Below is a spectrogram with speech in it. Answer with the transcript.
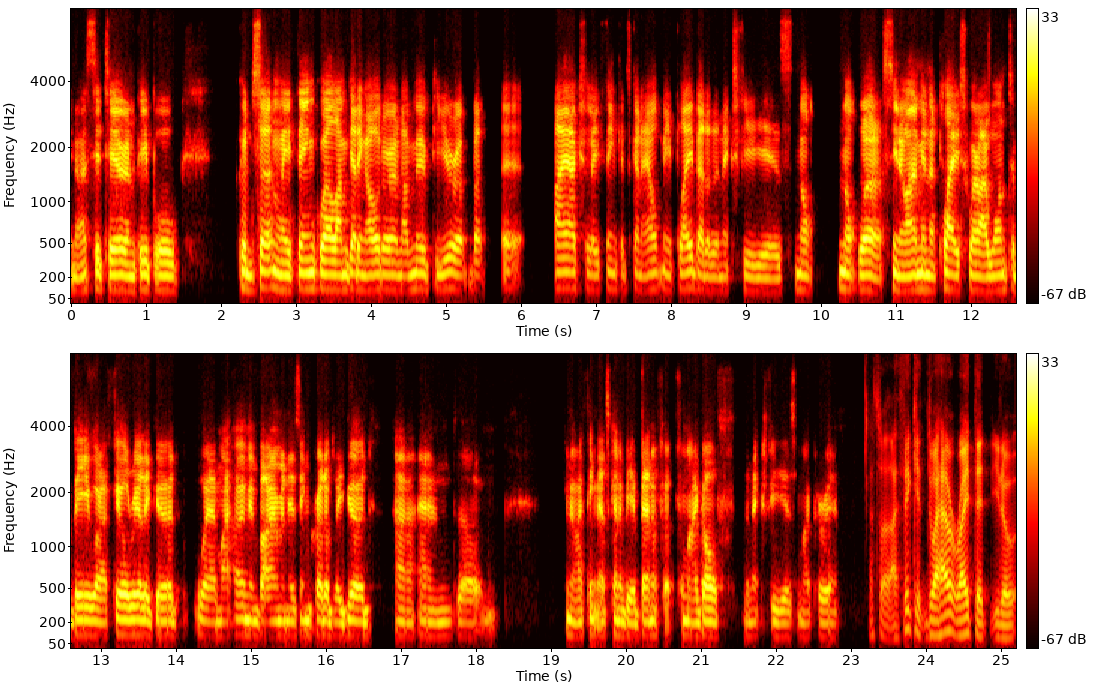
you know I sit here and people could certainly think, well, I'm getting older and I've moved to Europe, but uh, I actually think it's going to help me play better the next few years, not not worse. You know, I'm in a place where I want to be, where I feel really good, where my home environment is incredibly good, uh, and um, you know, I think that's going to be a benefit for my golf the next few years of my career. That's what I think. It, do I have it right that you know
